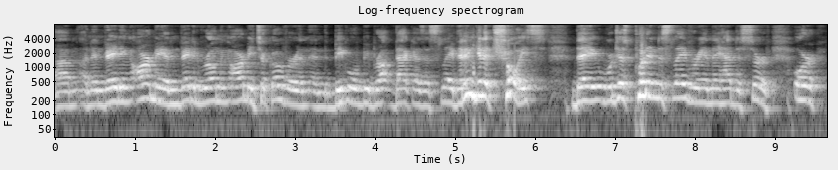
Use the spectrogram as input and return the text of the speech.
um, an invading army, an invaded Roman army took over and, and the people would be brought back as a slave. They didn't get a choice. They were just put into slavery and they had to serve. Or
